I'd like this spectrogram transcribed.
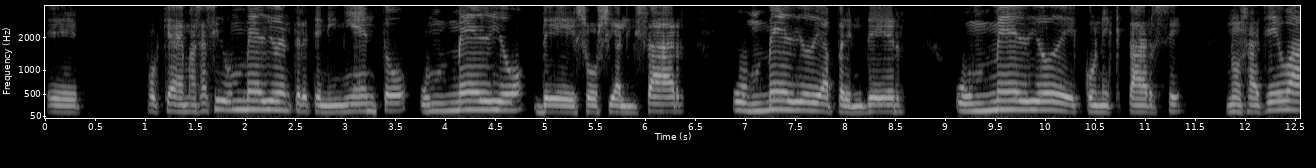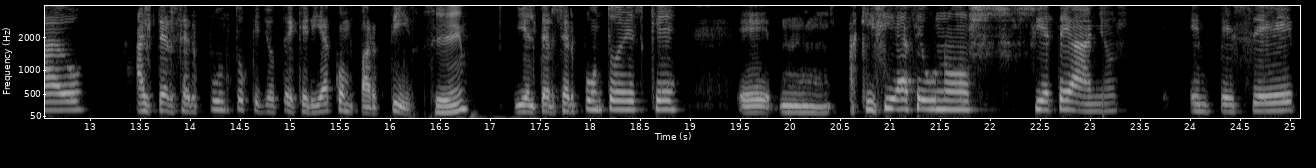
eh, porque además ha sido un medio de entretenimiento, un medio de socializar, un medio de aprender, un medio de conectarse, nos ha llevado al tercer punto que yo te quería compartir. Sí. Y el tercer punto es que eh, mm, aquí sí hace unos siete años empecé,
